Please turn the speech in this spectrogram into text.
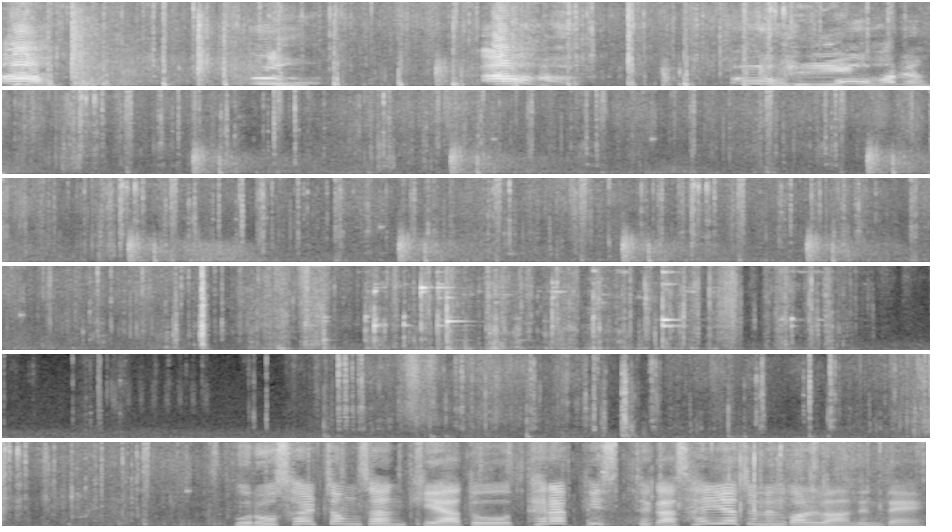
아! 으! 아! 오! 오 화면. 브로 설정상 기아도 테라피스트가 살려주는 걸로 아는데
